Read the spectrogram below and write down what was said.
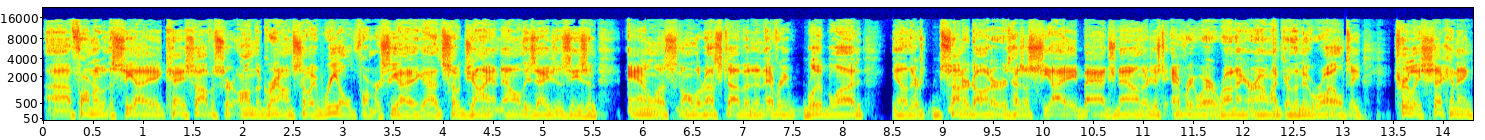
uh, formerly with a CIA case officer on the ground. So a real former CIA guy. It's so giant now, all these agencies and analysts and all the rest of it, and every blue blood, you know, their son or daughter has a CIA badge now, and they're just everywhere running around like they're the new royalty. Truly sickening.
